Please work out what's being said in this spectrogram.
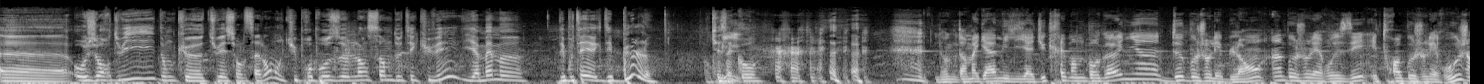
Euh, Aujourd'hui, donc euh, tu es sur le salon, donc tu proposes l'ensemble de tes cuvées. Il y a même euh, des bouteilles avec des bulles. Kesako. Donc dans ma gamme, il y a du crément de Bourgogne, deux Beaujolais blancs, un Beaujolais rosé et trois Beaujolais rouges.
